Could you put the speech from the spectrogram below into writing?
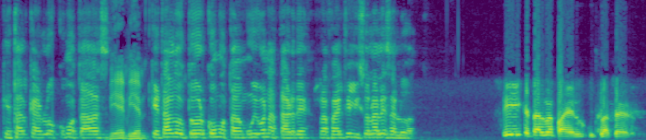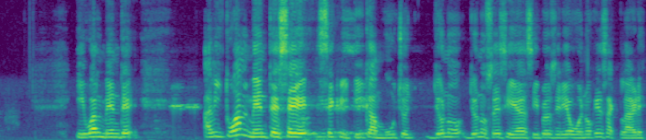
¿Qué tal, Carlos? ¿Cómo estás? Bien, bien. ¿Qué tal, doctor? ¿Cómo está? Muy buenas tardes. Rafael Filisola le saluda. Sí, ¿qué tal, Rafael? Un placer. Igualmente, habitualmente se, se critica mucho, yo no, yo no sé si es así, pero sería bueno que se aclare,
